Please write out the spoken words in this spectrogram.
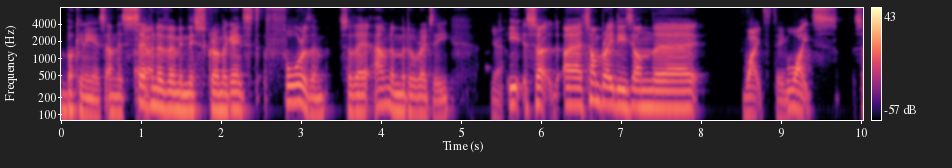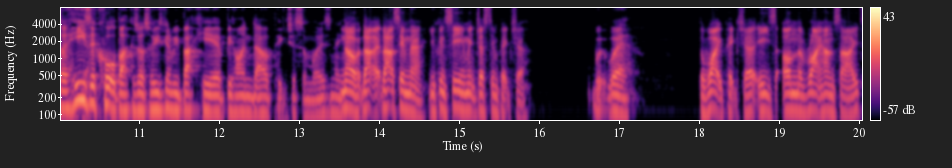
Buccaneers, and there's seven of them in this scrum against four of them, so they're outnumbered already. Yeah. So uh, Tom Brady's on the White's team. Whites. So he's a quarterback as well. So he's going to be back here behind our picture somewhere, isn't he? No, that that's him there. You can see him in, just in picture. Wh- Where? The white picture. He's on the right hand side.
